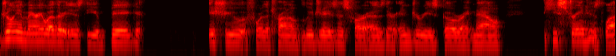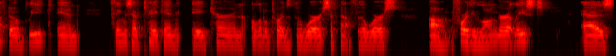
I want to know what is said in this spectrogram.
Julian Merryweather is the big issue for the Toronto Blue Jays as far as their injuries go right now. He strained his left oblique and things have taken a turn a little towards the worse, if not for the worse, um, for the longer at least, as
